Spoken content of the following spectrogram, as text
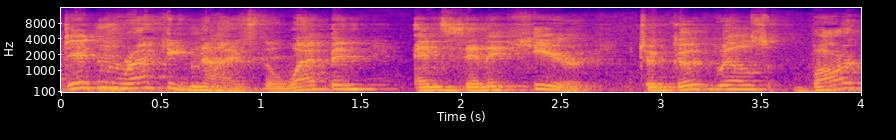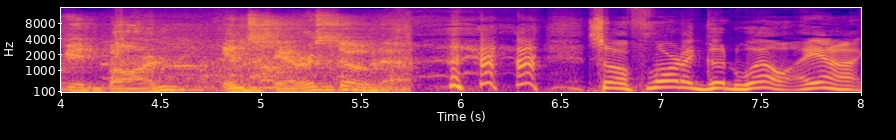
didn't recognize the weapon and sent it here to Goodwill's Bargain Barn in Sarasota. So a Florida Goodwill, you know,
